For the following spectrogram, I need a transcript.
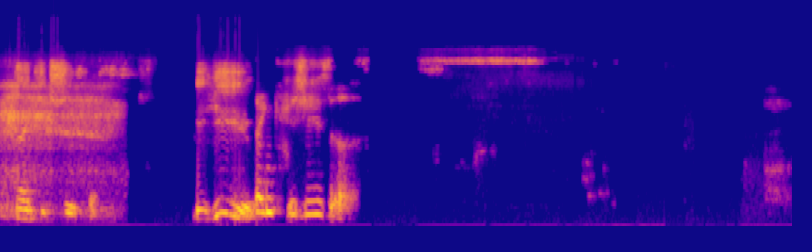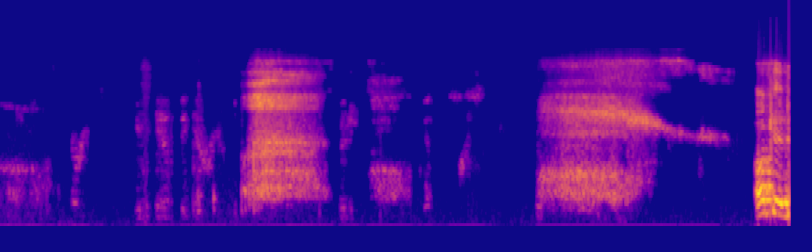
Thank you, Jesus. Be healed. Thank you, Jesus. Okay, do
